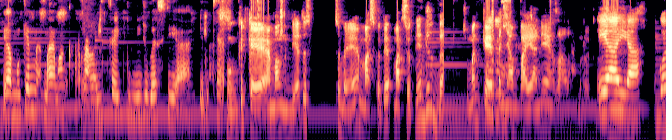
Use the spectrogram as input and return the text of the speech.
ya mungkin memang karena lagi kayak gini juga sih ya jadi kayak Mungkin kayak emang dia tuh sebenarnya maksudnya maksudnya dia baik, cuman kayak Hmm. penyampaiannya yang salah menurut gue. Iya iya, gue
